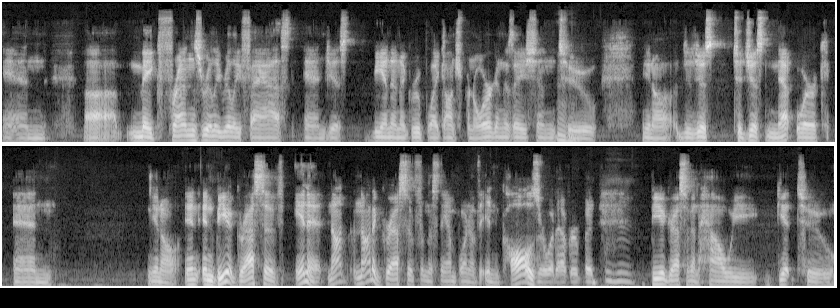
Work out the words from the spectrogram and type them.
and uh, make friends really really fast and just being in a group like entrepreneur organization Mhm. to you know to just to just network and you know and, and be aggressive in it not not aggressive from the standpoint of in calls or whatever but Mm-hmm. be aggressive in how we get to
